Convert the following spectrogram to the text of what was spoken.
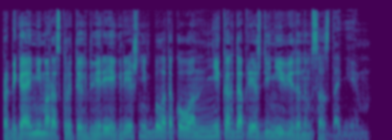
Пробегая мимо раскрытых дверей, грешник был атакован никогда прежде не виданным созданием.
